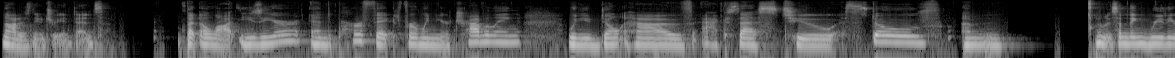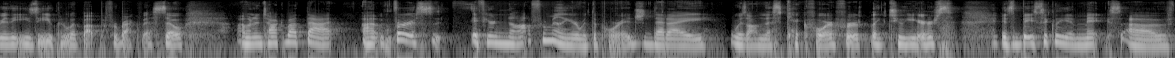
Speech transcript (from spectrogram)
not as nutrient dense but a lot easier and perfect for when you're traveling, when you don't have access to a stove. Um, it's something really, really easy you can whip up for breakfast. So I'm going to talk about that. Um, first, if you're not familiar with the porridge that I was on this kick for for like two years, it's basically a mix of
